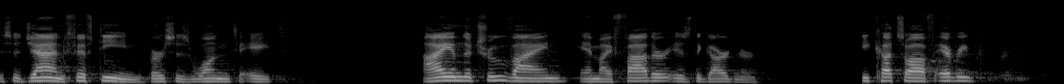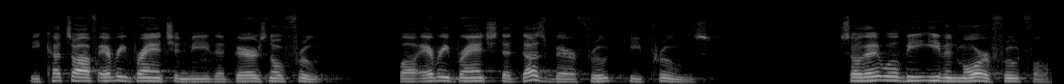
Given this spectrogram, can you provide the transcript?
This is John 15, verses 1 to 8. I am the true vine, and my Father is the gardener. He cuts off every he cuts off every branch in me that bears no fruit, while every branch that does bear fruit he prunes, so that it will be even more fruitful.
